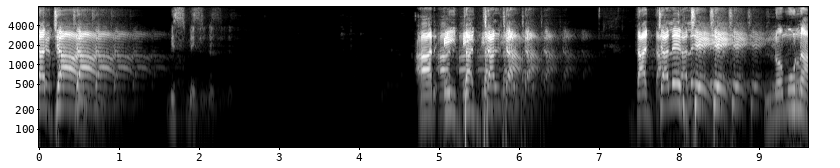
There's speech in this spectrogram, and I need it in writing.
দাজ্জাল। বিসমিল্লাহ। আর এই দাজ্জালটা দাজ্জালের যে নমুনা।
